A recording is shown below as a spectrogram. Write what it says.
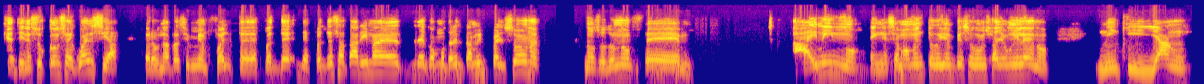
que tiene sus consecuencias, pero una presión bien fuerte. Después de, después de esa tarima de, de como 30 mil personas, nosotros nos... eh, ahí mismo, en ese momento que yo empiezo con Zion y Leno, Nicky Jan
